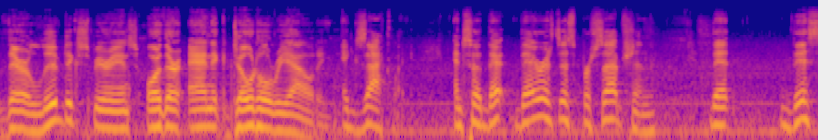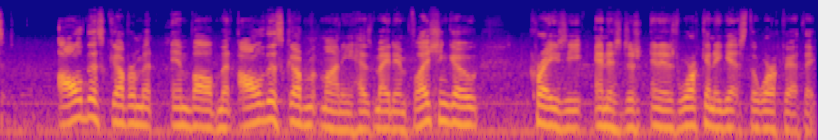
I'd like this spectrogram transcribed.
their lived experience or their anecdotal reality. Exactly. And so there, there is this perception that this all this government involvement, all this government money has made inflation go crazy and is just, and is working against the work ethic.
